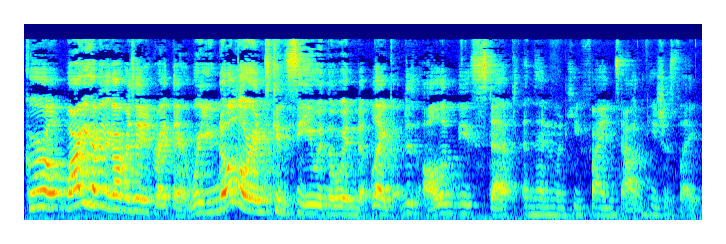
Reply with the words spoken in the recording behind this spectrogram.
girl, why are you having the conversation right there where you know Lawrence can see you in the window? Like just all of these steps, and then when he finds out, and he's just like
